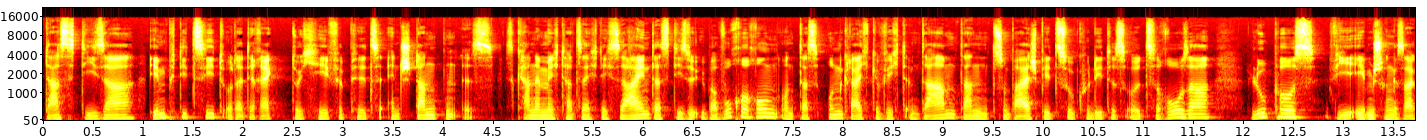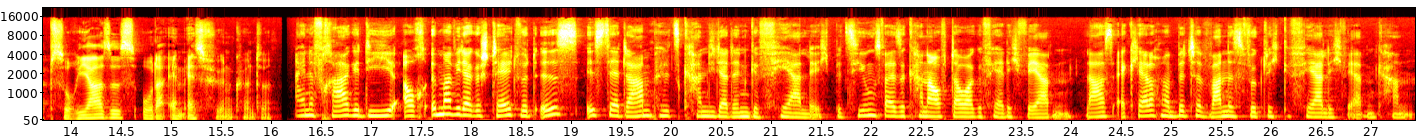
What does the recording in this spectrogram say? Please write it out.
dass dieser implizit oder direkt durch Hefepilze entstanden ist. Es kann nämlich tatsächlich sein, dass diese Überwucherung und das Ungleichgewicht im Darm dann zum Beispiel zu Colitis ulcerosa, Lupus, wie eben schon gesagt Psoriasis oder MS führen könnte. Eine Frage, die auch immer wieder gestellt wird, ist, ist der Darmpilz Candida denn gefährlich? Beziehungsweise kann er auf Dauer gefährlich werden? Lars, erklär doch mal bitte, wann es wirklich gefährlich werden kann.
